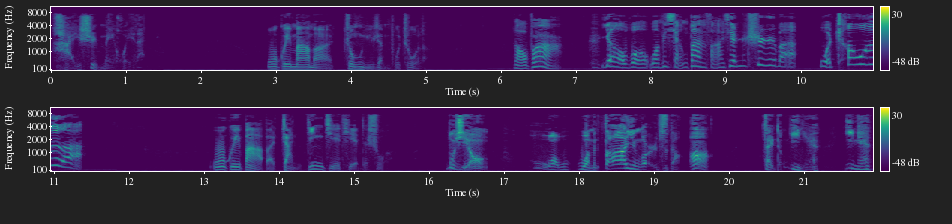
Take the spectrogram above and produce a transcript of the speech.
还是没回来。乌龟妈妈终于忍不住了：“老伴儿，要不我们想办法先吃吧，我超饿。”乌龟爸爸斩钉截铁的说：“不行，我我们答应儿子的啊。”再等一年，一年，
